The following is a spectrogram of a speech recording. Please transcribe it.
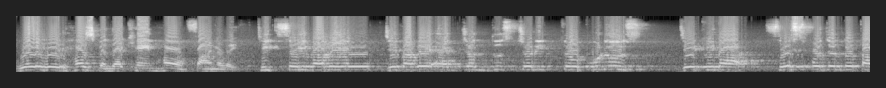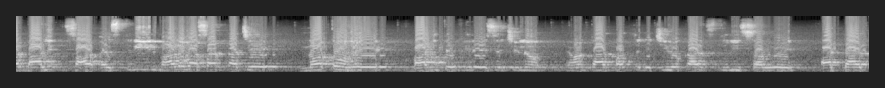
wayward husband that came home finally. ঠিক সেইভাবে যেভাবে একজন দুশ্চরিত্র পুরুষ যে কিনা শেষ পর্যন্ত তার বালি- সা- স্ত্রীর ভালোবাসার কাছে নত হয়ে বাড়িতে ফিরে এসেছিল এবং তারপর থেকে চিরকাল স্ত্রীর সঙ্গে অ্যাটাচ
